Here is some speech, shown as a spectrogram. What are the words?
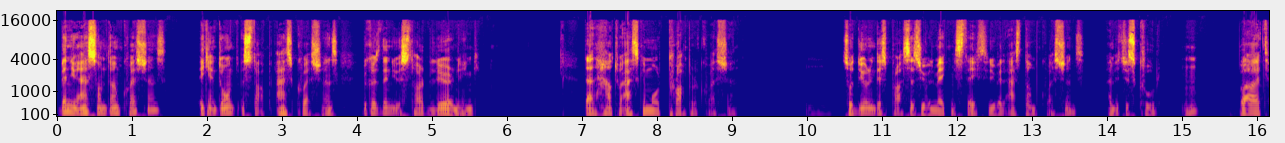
when you ask some dumb questions, again, don't stop. Ask questions because then you start learning that how to ask a more proper question. Mhm. So during this process, you will make mistakes. You will ask dumb questions, and which is cool. Mhm. But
